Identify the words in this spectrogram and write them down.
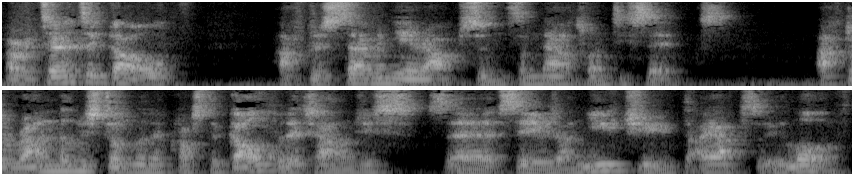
I returned to golf after a seven year absence. I'm now 26. After randomly stumbling across the Golf Winner Challenges uh, series on YouTube that I absolutely love.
